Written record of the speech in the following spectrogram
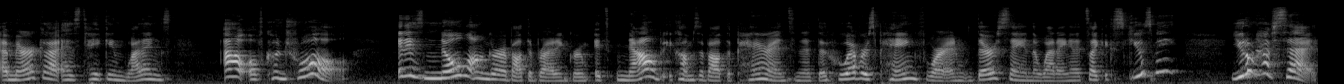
America has taken weddings out of control. It is no longer about the bride and groom. It's now becomes about the parents and that the whoever's paying for it and they're saying the wedding. And it's like, excuse me, you don't have say.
